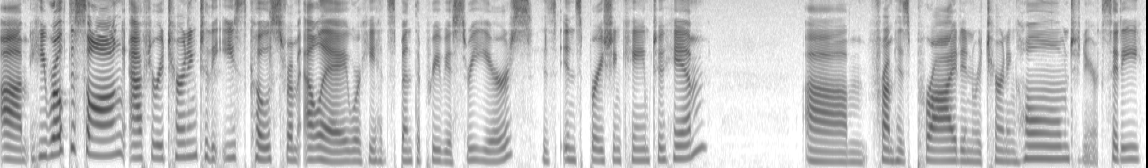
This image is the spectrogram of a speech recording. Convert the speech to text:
Um, he wrote the song after returning to the East Coast from L.A., where he had spent the previous three years. His inspiration came to him um, from his pride in returning home to New York City.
